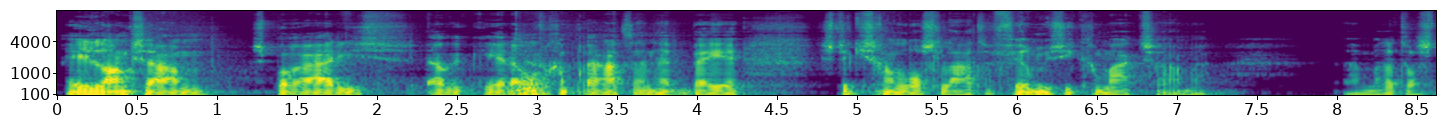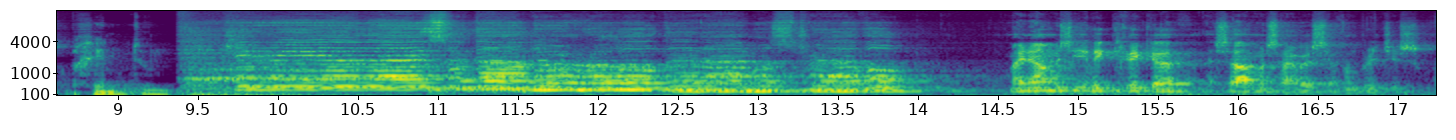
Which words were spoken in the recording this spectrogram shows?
heel langzaam, sporadisch, elke keer daarover ja. gaan praten. En heb, ben je stukjes gaan loslaten, veel muziek gemaakt samen. Uh, maar dat was het begin toen. Mijn naam is Erik Krikke en samen zijn wij Seven Bridges.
